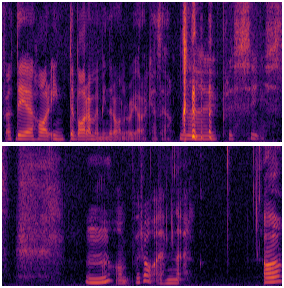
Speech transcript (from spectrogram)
För att det har inte bara med mineraler att göra kan jag säga. Nej, precis. Mm. Ja, bra ämne. Ja,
